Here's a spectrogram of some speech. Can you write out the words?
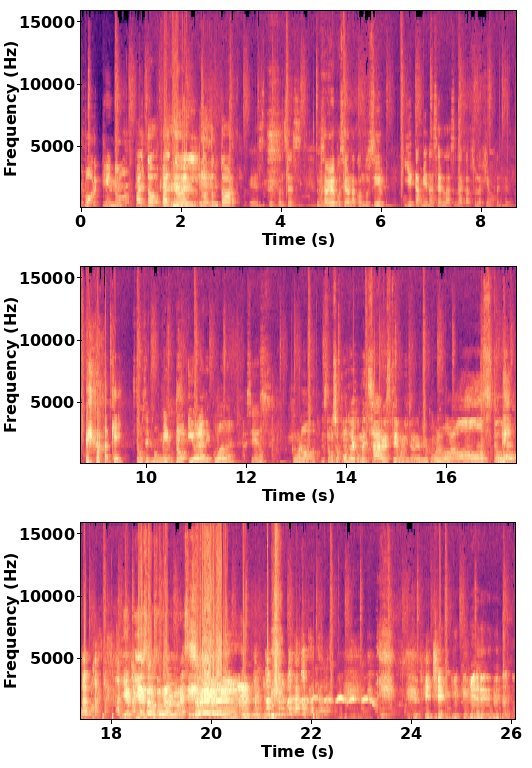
¿por qué no? faltó, faltó el conductor. Este, entonces, pues a mí me pusieron a conducir y también a hacer las, la cápsula aquí enfrente. ok. Estamos en el momento y hora adecuada. Así es. ¿no? ¿Cómo no? Estamos a punto de comenzar este bonito review. ¿Cómo no? ¡Vámonos tú! y empieza nuestro programa, amigo Rex. ¡Eh! Pinche-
